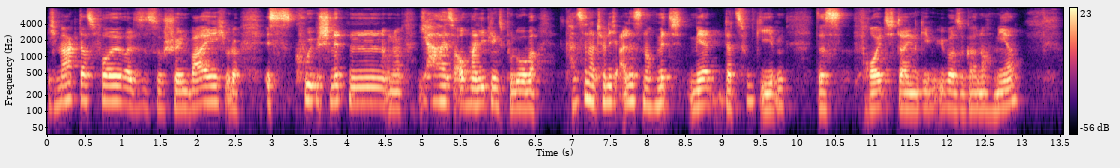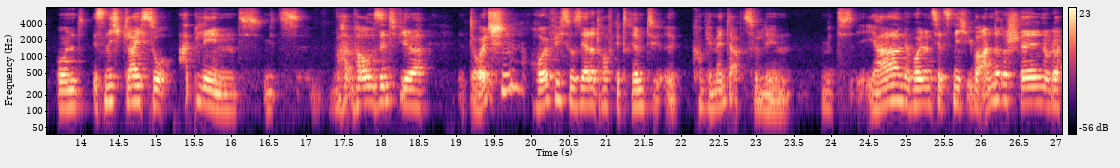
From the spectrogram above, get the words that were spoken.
ich mag das voll, weil das ist so schön weich oder ist cool geschnitten oder ja, ist auch mein Lieblingspullover kannst du natürlich alles noch mit mehr dazugeben. Das freut dein Gegenüber sogar noch mehr und ist nicht gleich so ablehnend mit, warum sind wir Deutschen häufig so sehr darauf getrimmt, äh, Komplimente abzulehnen. Mit, ja, wir wollen uns jetzt nicht über andere stellen oder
